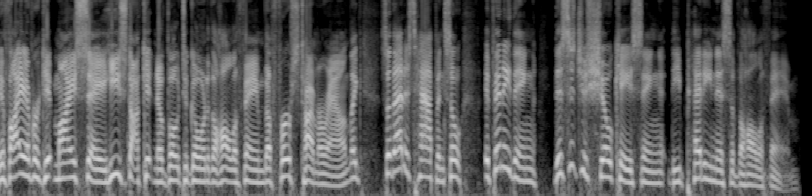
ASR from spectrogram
"If I ever get my say, he's not getting a vote to go into the Hall of Fame the first time around." Like so, that has happened. So, if anything, this is just showcasing the pettiness of the Hall of Fame.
